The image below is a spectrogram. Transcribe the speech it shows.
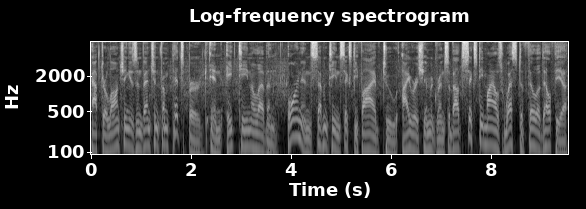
after launching his invention from Pittsburgh in 1811. Born in 1765 to Irish immigrants about 60 miles west of Philadelphia,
